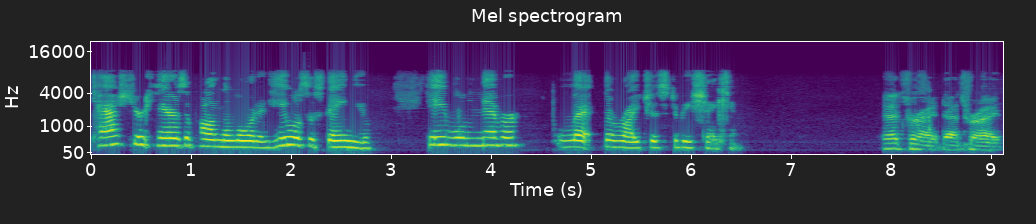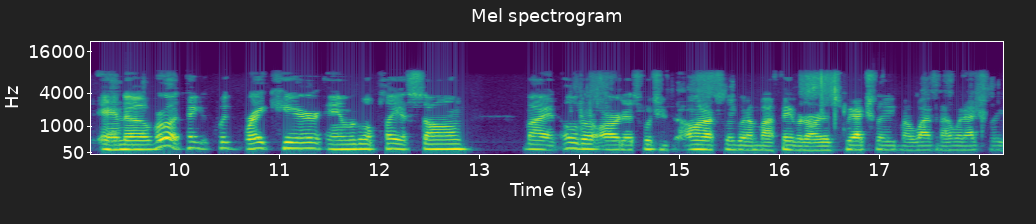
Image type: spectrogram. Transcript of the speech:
cast your cares upon the lord and he will sustain you. He will never let the righteous to be shaken. That's right. That's right. And uh, we're going to take a quick break here, and we're going to play a song by an older artist, which is honestly one of my favorite artists. We actually, my wife and I went actually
